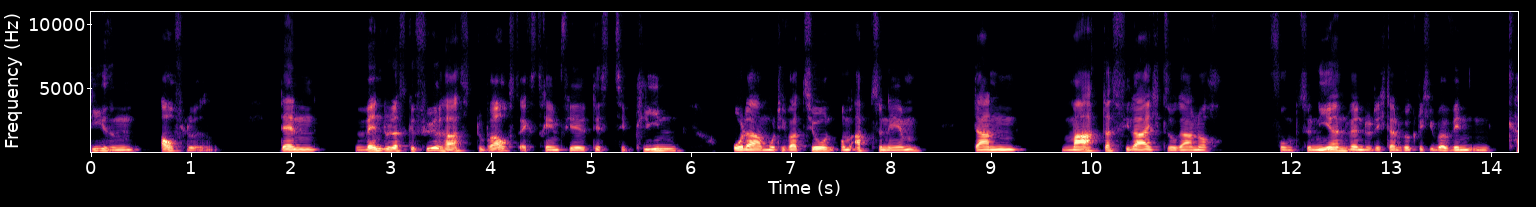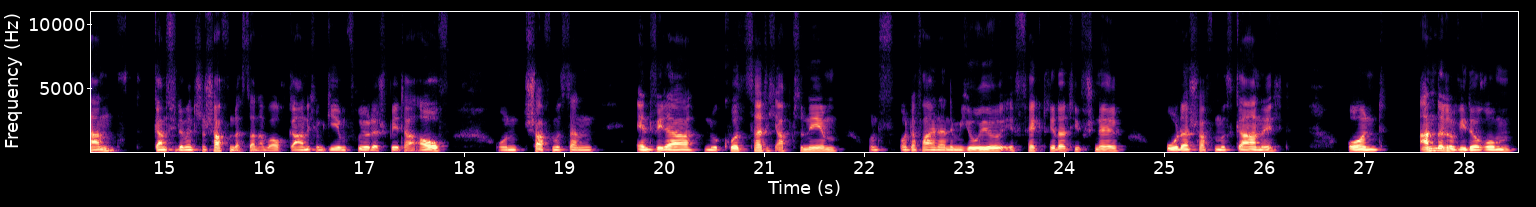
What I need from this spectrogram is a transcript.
diesen auflösen. Denn wenn du das Gefühl hast, du brauchst extrem viel Disziplin oder Motivation, um abzunehmen, dann mag das vielleicht sogar noch funktionieren, wenn du dich dann wirklich überwinden kannst. Ganz viele Menschen schaffen das dann aber auch gar nicht und geben früher oder später auf und schaffen es dann entweder nur kurzzeitig abzunehmen und unterfallen dann im Jojo-Effekt relativ schnell oder schaffen es gar nicht. Und andere wiederum,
